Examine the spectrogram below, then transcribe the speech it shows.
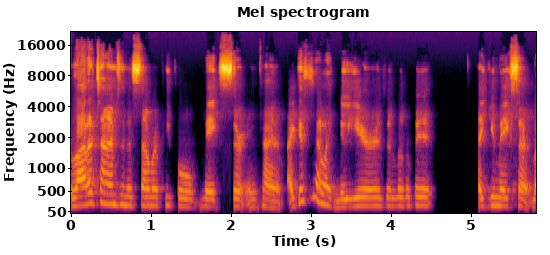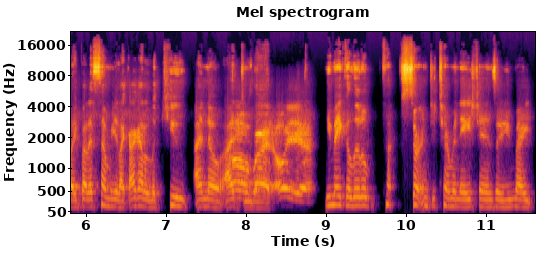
a lot of times in the summer, people make certain kind of I guess it's kind of like New Year's a little bit. Like you make certain like by the summer you're like I gotta look cute. I know I oh, do right. that. Oh yeah. You make a little certain determinations, or you might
